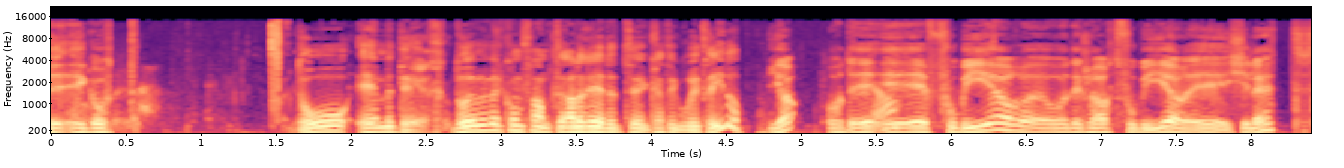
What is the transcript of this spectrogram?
Det er godt. Da er vi der. Da er vi vel kommet fram til allerede til kategori tre, da. Ja, og det er fobier, og det er klart fobier er ikke lett,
